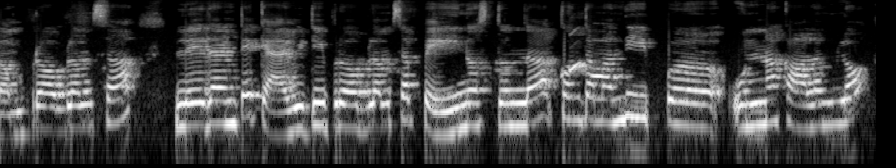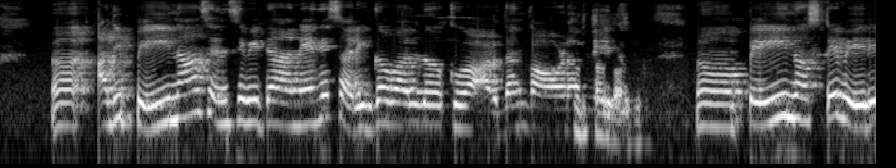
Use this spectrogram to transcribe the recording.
గమ్ ప్రాబ్లమ్సా లేదంటే క్యావిటీ ప్రాబ్లమ్సా పెయిన్ వస్తుందా? కొంతమంది ఉన్న కాలంలో అది పెయినా సెన్సిటివిటీ అనేది సరిగ్గా వాళ్ళకు అర్థం కావడం లేదు. పెయిన్ వస్తే వేరే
